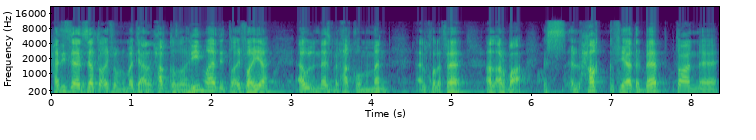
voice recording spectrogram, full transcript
حديث لا تزال طائفة من أمتي على الحق ظاهرين وهذه الطائفة هي أول الناس بالحق هم من الخلفاء الأربعة. الحق في هذا الباب طبعا آه،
